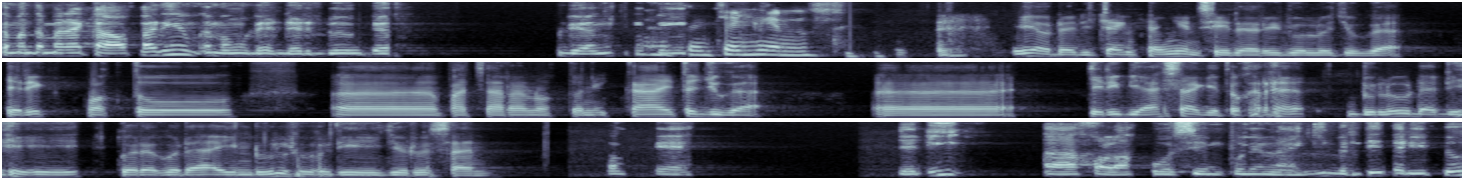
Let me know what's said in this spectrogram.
teman-teman kakak ini emang udah dari dulu udah udah Kencengin. Iya udah diceng-cengin sih dari dulu juga. Jadi waktu eh, pacaran waktu nikah itu juga eh, jadi biasa gitu karena dulu udah digoda-godain dulu di jurusan. Oke. Jadi eh, kalau aku simpulin lagi berarti tadi itu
